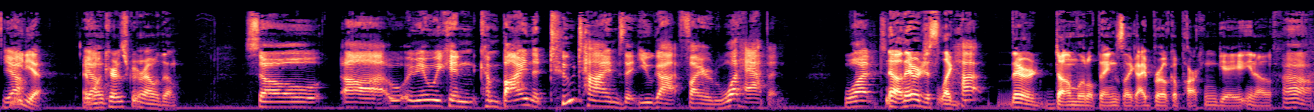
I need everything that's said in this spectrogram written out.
Yeah. Media. Everyone Yeah. carries a screen around with them. So, uh, I mean, we can combine the two times that you got fired. What happened? What? No, they were just like, Ha- they're dumb little things. Like I broke a parking gate, you know, Oh,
